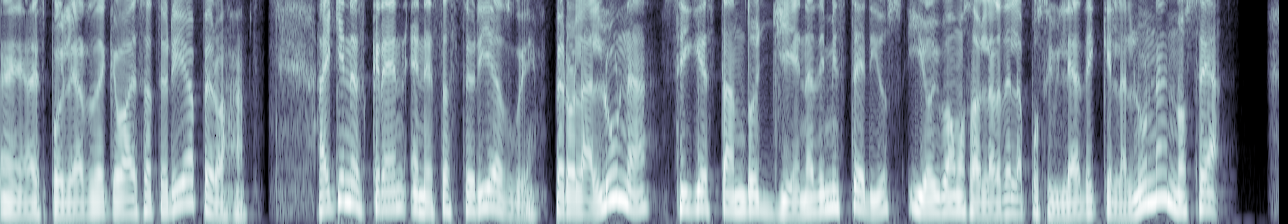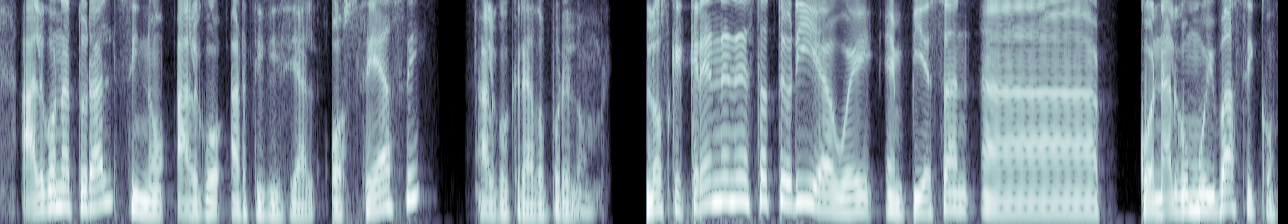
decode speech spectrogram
eh, a spoilear de qué va esa teoría, pero ajá. Hay quienes creen en estas teorías, güey, pero la luna sigue estando llena de misterios y hoy vamos a hablar de la posibilidad de que la luna no sea algo natural, sino algo artificial, o sea, algo creado por el hombre. Los que creen en esta teoría, güey, empiezan a- con algo muy básico,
